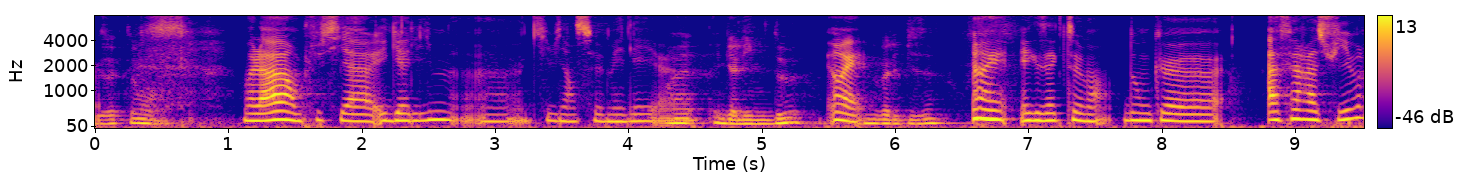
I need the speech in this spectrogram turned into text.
Exactement. Voilà, en plus il y a Egalim qui vient se mêler. Ouais, Egalim 2, ouais. nouvel épisode. Ouais, exactement. Donc, affaire à suivre.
